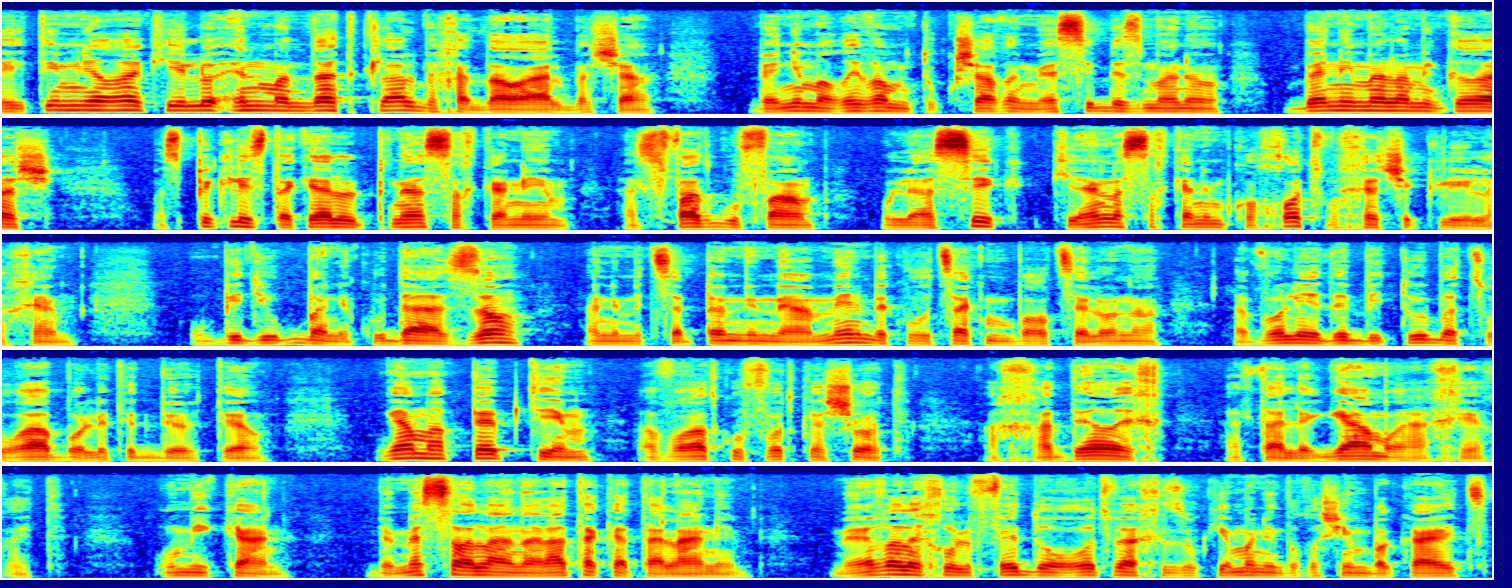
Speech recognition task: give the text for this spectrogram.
לעיתים נראה כאילו אין מנדט כלל בחדר ההלבשה, בין אם הריב המתוקשר עם מסי בזמנו, בין אם על המגרש. מספיק להסתכל על פני השחקנים, על שפת גופם, ולהסיק כי אין לשחקנים כוחות וחשק להילחם. ובדיוק בנקודה הזו, אני מצפה ממאמן בקבוצה כמו ברצלונה לבוא לידי ביטוי בצורה הבולטת ביותר. גם הפפטים עברה תקופות קשות, אך הדרך הייתה לגמרי אחרת. ומכאן, במסר להנהלת הקטלנים, מעבר לחילופי דורות והחיזוקים הנדרשים בקיץ,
